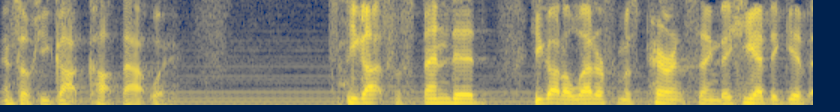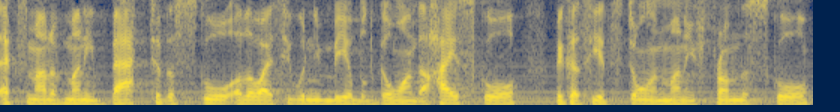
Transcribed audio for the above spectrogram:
And so he got caught that way. He got suspended. He got a letter from his parents saying that he had to give X amount of money back to the school, otherwise, he wouldn't even be able to go on to high school because he had stolen money from the school.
